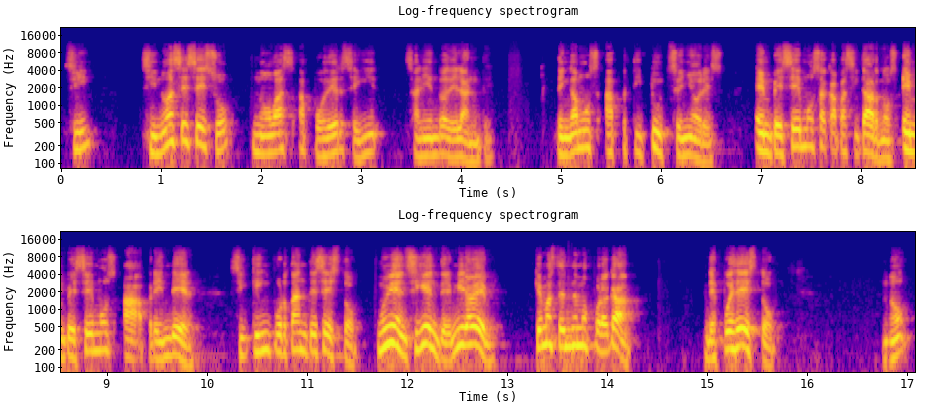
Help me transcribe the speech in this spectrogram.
¿Sí? Si no haces eso, no vas a poder seguir saliendo adelante. Tengamos aptitud, señores. Empecemos a capacitarnos, empecemos a aprender. Sí, qué importante es esto. Muy bien, siguiente. Mira, ve, ¿qué más tenemos por acá? Después de esto, ¿no?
